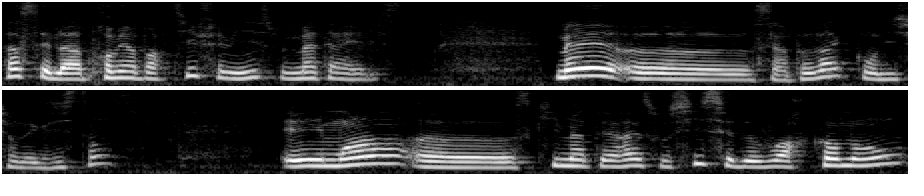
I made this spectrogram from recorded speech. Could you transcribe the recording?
ça c'est la première partie, féminisme matérialiste. Mais euh, c'est un peu vague, condition d'existence. Et moi, euh, ce qui m'intéresse aussi, c'est de voir comment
